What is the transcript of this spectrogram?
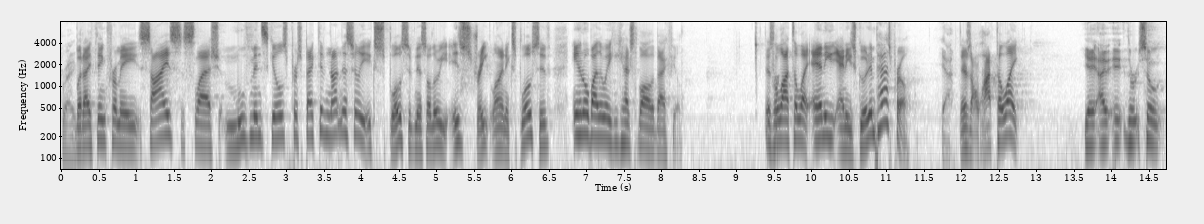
Right. But I think from a size slash movement skills perspective, not necessarily explosiveness, although he is straight line explosive. And oh, by the way, he can catch the ball in the backfield. There's a lot to like, and he and he's good in pass pro. Yeah. There's a lot to like. Yeah. I, it, there, so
